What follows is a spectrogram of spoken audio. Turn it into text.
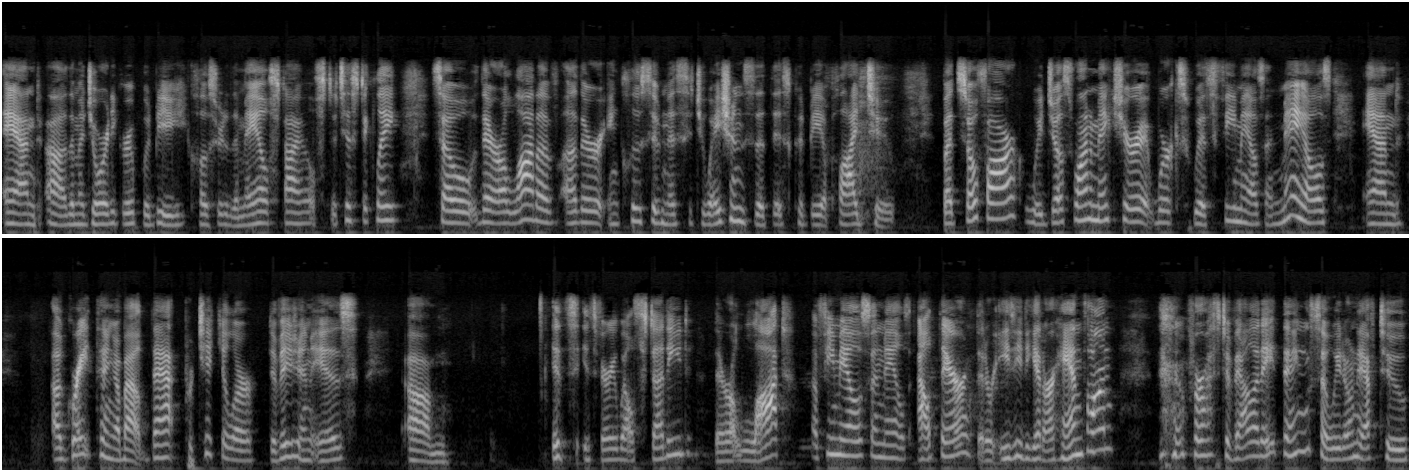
And uh, the majority group would be closer to the male style statistically. So there are a lot of other inclusiveness situations that this could be applied to. But so far, we just want to make sure it works with females and males. And a great thing about that particular division is um, it's, it's very well studied. There are a lot of females and males out there that are easy to get our hands on for us to validate things, so we don't have to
